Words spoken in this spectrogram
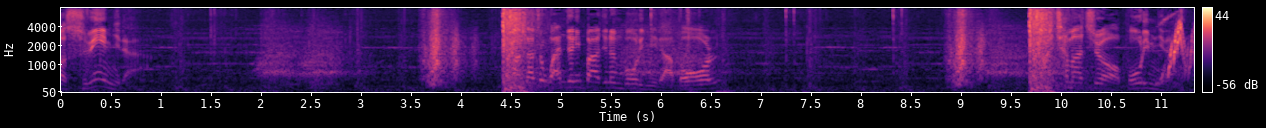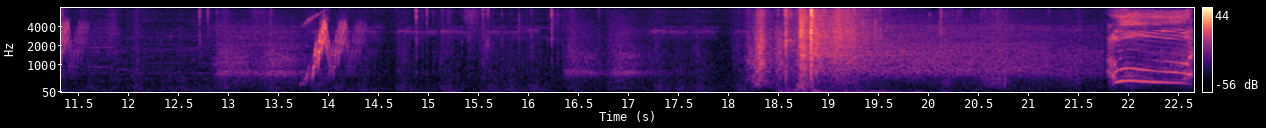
늦었군요. 스윙입니다. 바깥쪽 완전히 빠지는 볼입니다. 볼. 맞춰. 볼입니다. 아우!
